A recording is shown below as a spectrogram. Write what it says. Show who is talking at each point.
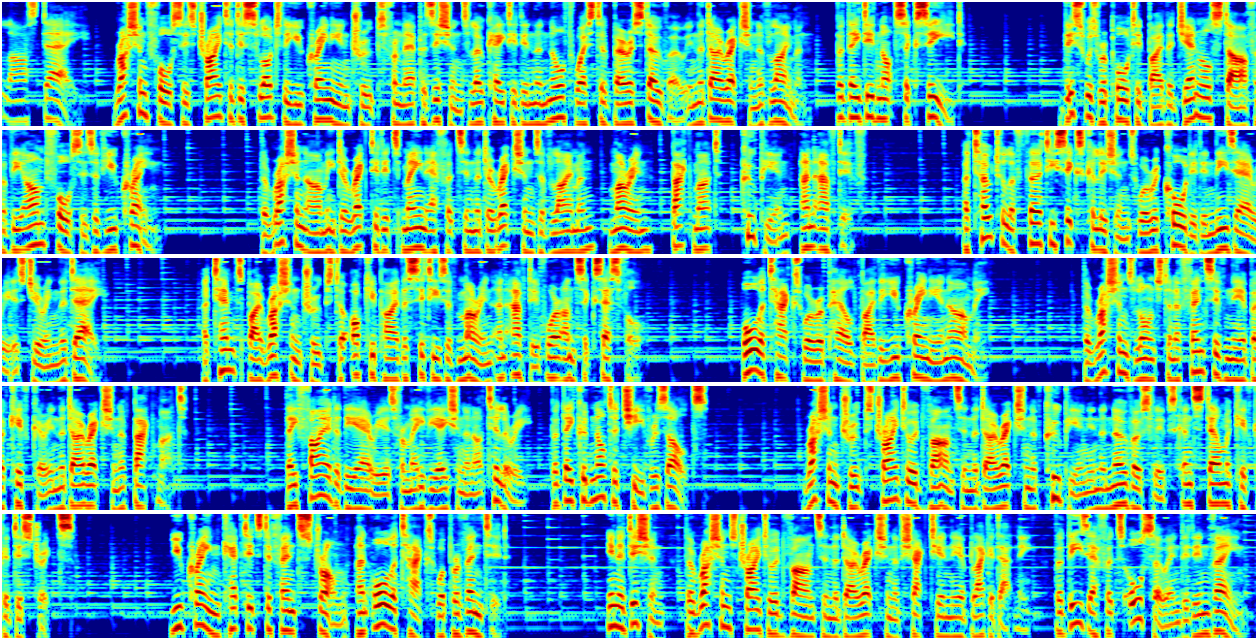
Speaker 1: last day, Russian forces tried to dislodge the Ukrainian troops from their positions located in the northwest of Berestovo in the direction of Lyman, but they did not succeed. This was reported by the General Staff of the Armed Forces of Ukraine. The Russian army directed its main efforts in the directions of Lyman, Murin, Bakhmut, Kupian, and Avdiv. A total of 36 collisions were recorded in these areas during the day. Attempts by Russian troops to occupy the cities of Murin and Avdiv were unsuccessful. All attacks were repelled by the Ukrainian army. The Russians launched an offensive near Bakivka in the direction of Bakhmut. They fired at the areas from aviation and artillery, but they could not achieve results. Russian troops tried to advance in the direction of Kupian in the Novoslivsk and Stelmakivka districts. Ukraine kept its defense strong and all attacks were prevented. In addition, the Russians tried to advance in the direction of Shakhtyr near Blagodatny, but these efforts also ended in vain.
